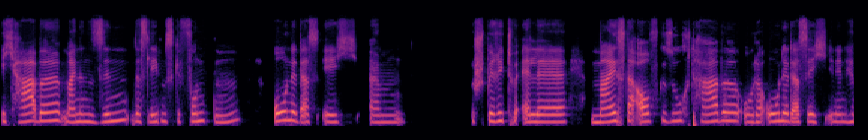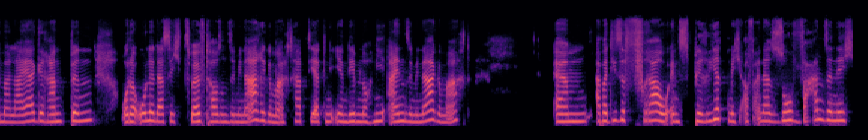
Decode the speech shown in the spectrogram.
ich habe meinen Sinn des Lebens gefunden, ohne dass ich ähm, spirituelle Meister aufgesucht habe oder ohne dass ich in den Himalaya gerannt bin oder ohne dass ich 12.000 Seminare gemacht habe. Die hat in ihrem Leben noch nie ein Seminar gemacht. Ähm, aber diese Frau inspiriert mich auf einer so wahnsinnig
